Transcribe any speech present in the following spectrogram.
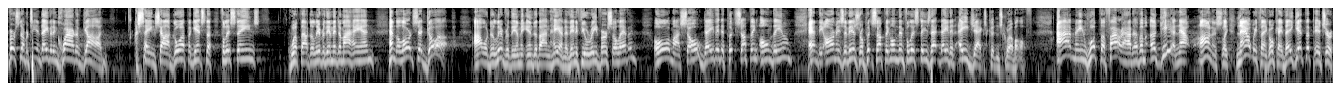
verse number 10, David inquired of God, saying, Shall I go up against the Philistines? Wilt thou deliver them into my hand? And the Lord said, Go up, I will deliver them into thine hand. And then if you'll read verse 11, Oh, my soul, David had put something on them, and the armies of Israel put something on them Philistines that day that Ajax couldn't scrub off. I mean, whoop the fire out of them again. Now, honestly, now we think, okay, they get the picture.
